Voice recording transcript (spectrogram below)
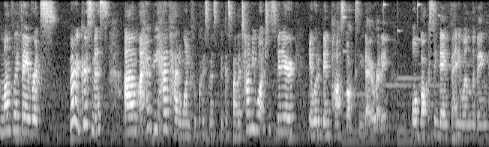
monthly favourites. Merry Christmas! Um, I hope you have had a wonderful Christmas because by the time you watch this video, it would have been past Boxing Day already. Or Boxing Day for anyone living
